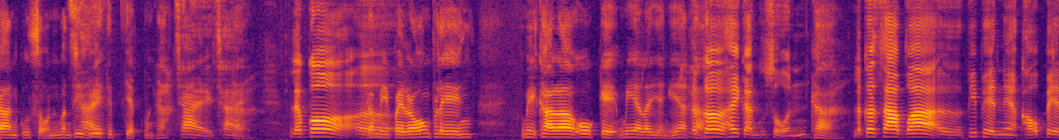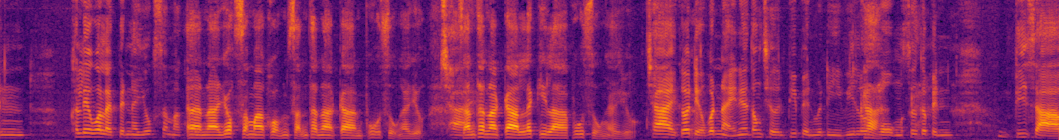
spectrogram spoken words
การกุศลวันที่ใช่ ยี่สิบเจ็ดมั้งคะ ใช่ใช่ ค่ะ แล้วก็เอ่อก็มีไปร้องเพลง มีคาราโอเกะมีอะไรอย่างเงี้ยแล้วค่ะก็ให้การกุศล ค่ะ แล้วก็ทราบว่าเออพี่เพนเนี่ยเขาเป็นเขาเรียกว่าอะไรเป็นนายกสมาคอ่าม นายกสมาคมสันทนาการผู้สูงอายุ ใช่ สันทนาการและกีฬาผู้สูงอายุ ใช่ก็เดี๋ยววันไหนเนี่ยต้องเชิญพี่เพนวดีวิโรจค่ะน์วงศ์ซึ่งก็เป็นพี่สาว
